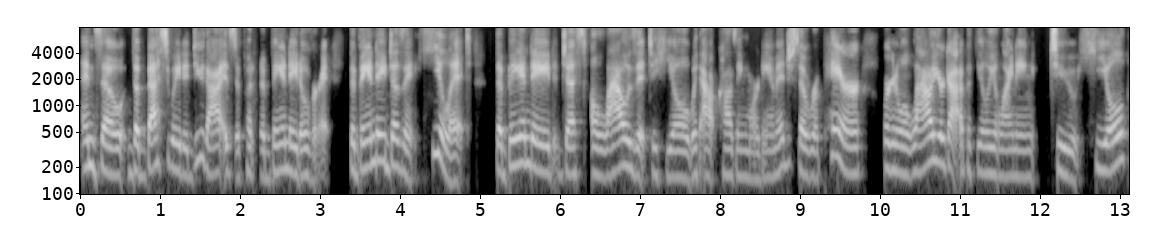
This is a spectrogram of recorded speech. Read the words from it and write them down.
And so the best way to do that is to put a band aid over it. The band aid doesn't heal it, the band aid just allows it to heal without causing more damage. So, repair, we're going to allow your gut epithelial lining to heal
